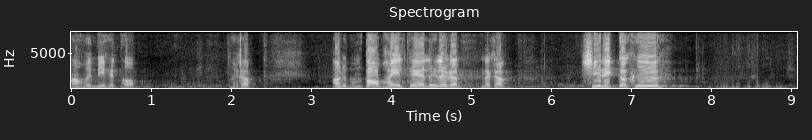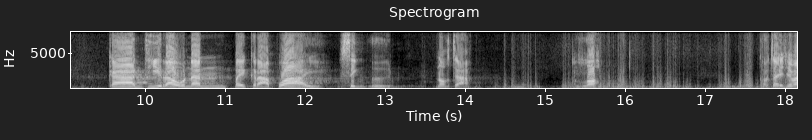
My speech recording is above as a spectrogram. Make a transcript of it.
อ้าวไม่มีใครตอบนะครับ เอาเดี๋ยวผมตอบให้แทนเลยแล้วกันนะครับชิริกก็คือ การที่เรานั้นไปกราบไหว้สิ่งอื่น นอกจากอัลลอฮ์เข้าใจใช่ไหม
